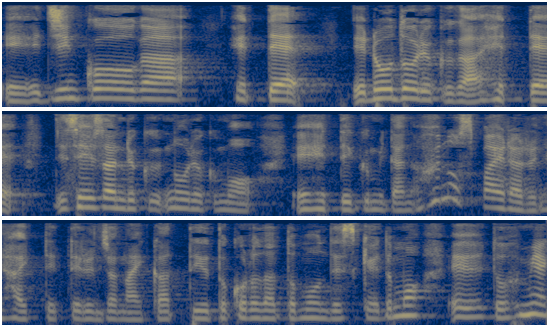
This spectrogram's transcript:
えー人口が減って、で労働力が減って、で、生産力、能力もえ減っていくみたいな、負のスパイラルに入っていってるんじゃないかっていうところだと思うんですけれども、えっ、と、文明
